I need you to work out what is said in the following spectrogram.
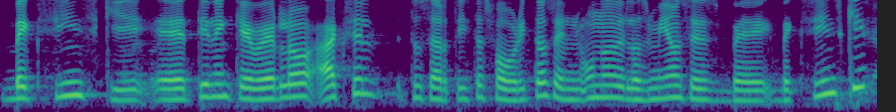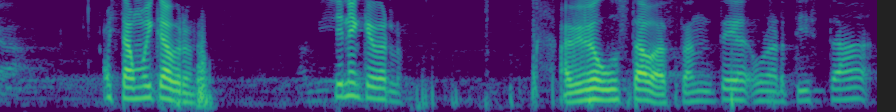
Beksinski, eh, tienen que verlo. Axel, tus artistas favoritos, en uno de los míos es Be Beksinski. Está muy cabrón. Tienen que verlo. A mí me gusta bastante un artista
